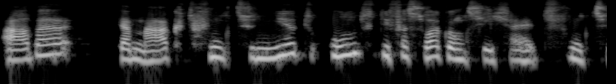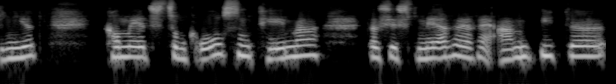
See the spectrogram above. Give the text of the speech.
Aber der Markt funktioniert und die Versorgungssicherheit funktioniert. Ich komme jetzt zum großen Thema, dass es mehrere Anbieter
